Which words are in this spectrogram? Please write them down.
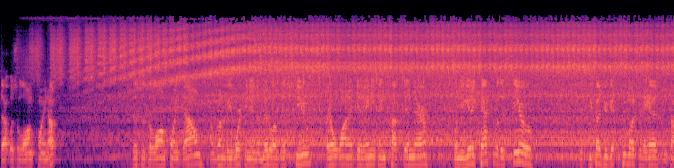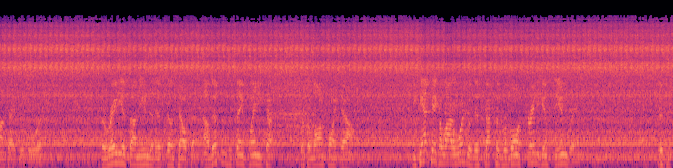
That was a long point up. This is the long point down. I'm going to be working in the middle of this skew. I don't want to get anything tucked in there. When you get a catch with a skew, it's because you're getting too much of the edge in contact with the wood. the radius on the end of this does help that. Now this is the same planing cut with the long point down. You can't take a lot of wood with this cut because we're going straight against the end grain. This is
